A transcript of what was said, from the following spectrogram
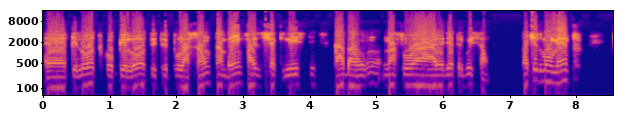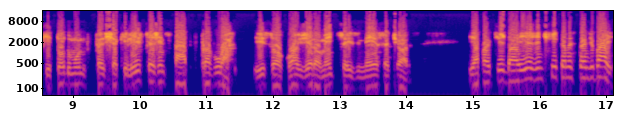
é, piloto, copiloto e tripulação também faz o checklist, cada um na sua área de atribuição. A partir do momento que todo mundo faz checklist e a gente está apto para voar. Isso ocorre geralmente seis e meia, sete horas. E a partir daí a gente fica no stand-by,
